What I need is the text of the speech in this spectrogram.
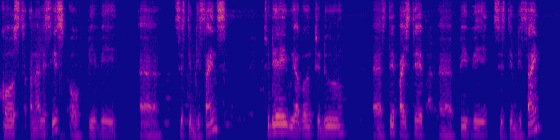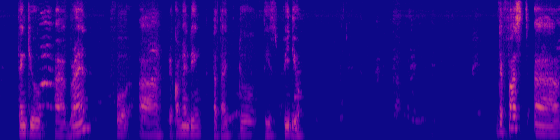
cost analysis of PV uh, system designs. Today we are going to do a step-by-step uh, PV system design. Thank you, uh, Brian, for uh, recommending that I do this video. The first uh,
